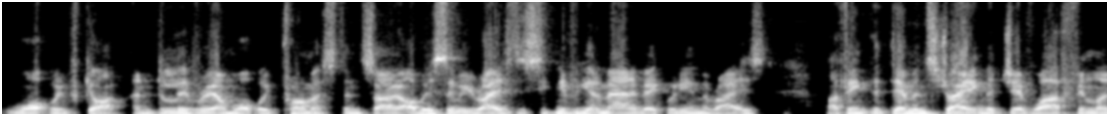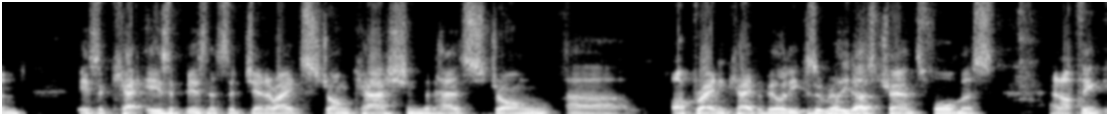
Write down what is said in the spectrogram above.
what we've got and delivery on what we promised. And so, obviously, we raised a significant amount of equity in the raise. I think the demonstrating that Jervois Finland is a is a business that generates strong cash and that has strong uh, operating capability because it really does transform us. And I think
